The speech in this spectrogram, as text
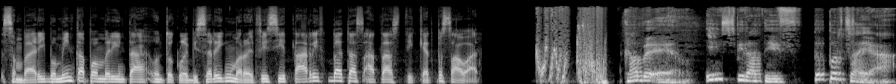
sembari meminta pemerintah untuk lebih sering merevisi tarif batas atas tiket pesawat. KBR, inspiratif, terpercaya.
